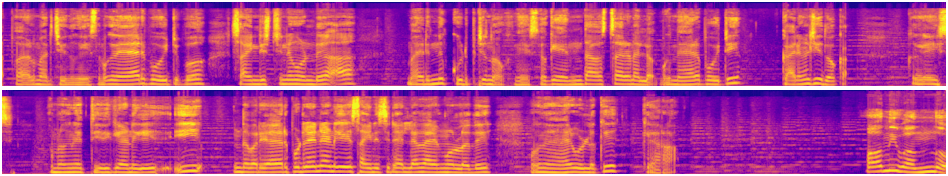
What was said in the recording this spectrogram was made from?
അപ്പോൾ അയാൾ മരിച്ചിരുന്നു ഗൈസ് നമുക്ക് നേരെ പോയിട്ട് ഇപ്പോൾ സയന്റിസ്റ്റിനെ കൊണ്ട് ആ മരുന്ന് കുടിപ്പിച്ച് നോക്കാം ഗൈസ് ഓക്കെ എന്തവസ്ഥ അറിയണമല്ലോ നമുക്ക് നേരെ പോയിട്ട് കാര്യങ്ങൾ ചെയ്ത് നോക്കാം. ഓക്കെ ഗൈസ് നമ്മളങ്ങനെ എത്തിയിരിക്കുകയാണ് ഗൈസ് ഈ എന്താ പറയുക എയർപോർട്ടിൽ തന്നെയാണ് ഈ സൈനസിന് എല്ലാ കാര്യങ്ങളും ഉള്ളത്. നമുക്ക് നേരെ ഉള്ളിലേക്ക് കയറാം ആ നീ വന്നോ?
